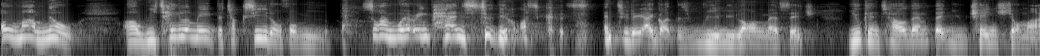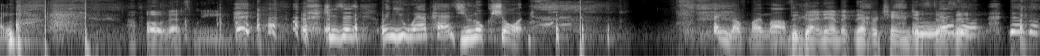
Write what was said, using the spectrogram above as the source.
Oh, mom, no, uh, we tailor made the tuxedo for me, so I'm wearing pants to the Oscars. And today I got this really long message. You can tell them that you changed your mind. Oh, that's mean. she says, when you wear pants, you look short. I love my mom. The dynamic never changes, does never, it? never.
